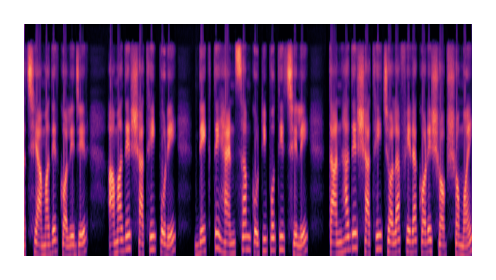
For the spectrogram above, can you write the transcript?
আছে আমাদের কলেজের, আমাদের সাথেই পড়ে, দেখতে হ্যান্ডসাম কোটিপতির ছেলে, তানহাদের সাথেই চলাফেরা করে সব সময়,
